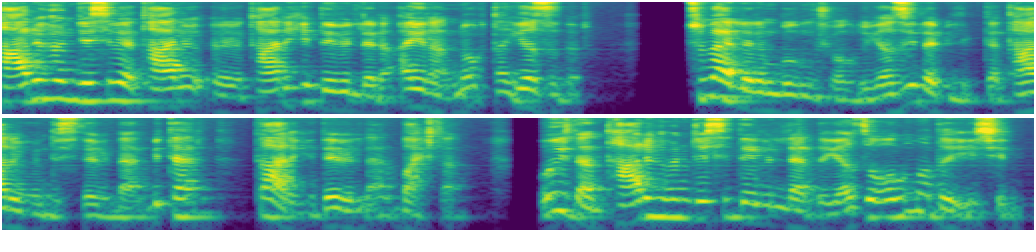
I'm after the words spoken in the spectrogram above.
Tarih öncesi ve tarih, e, tarihi devirleri ayıran nokta yazıdır. Sümerlerin bulmuş olduğu yazıyla birlikte tarih öncesi devirler biter, tarihi devirler başlar. O yüzden tarih öncesi devirlerde yazı olmadığı için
